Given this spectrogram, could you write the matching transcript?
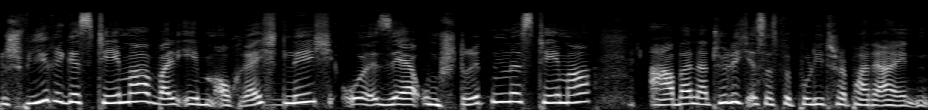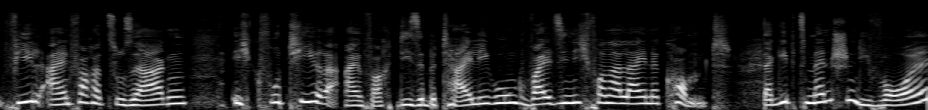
Ein schwieriges Thema, weil eben auch rechtlich äh, sehr umstrittenes Thema. Aber natürlich ist es für politische Parteien viel einfacher zu sagen, ich quotiere einfach diese Beteiligung, weil sie nicht von alleine kommt. Da gibt es Menschen, die wollen,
